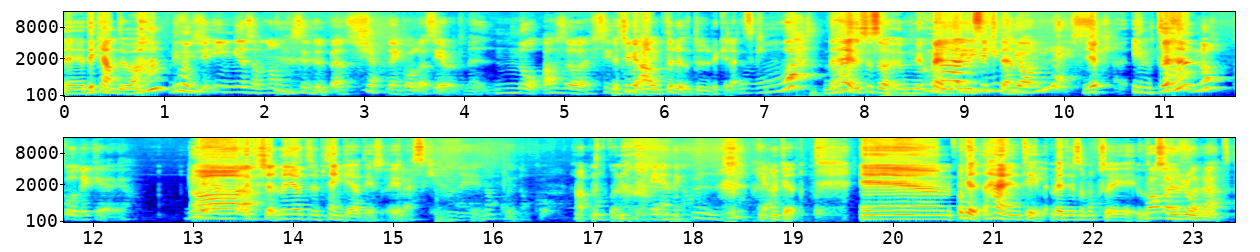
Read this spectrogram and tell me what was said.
eh, det kan du va? Det finns ju ingen som någonsin typ ens köpt en Cola Zero till mig. No, alltså, Jag tycker alltid att du dricker läsk. What? Det här är också så med När dricker självinsikten. inte jag läsk? Ja, inte? Nocco dricker jag ju. Det är Ja det enda. sig, men jag typ tänker att det är, så, är läsk. Nej, Nocco är Nocco. Ja, Nocco är Nocco. Det är energidricka. Okej. Ehm, Okej, här är en till. Vet du som också är Vad var det otroligt.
